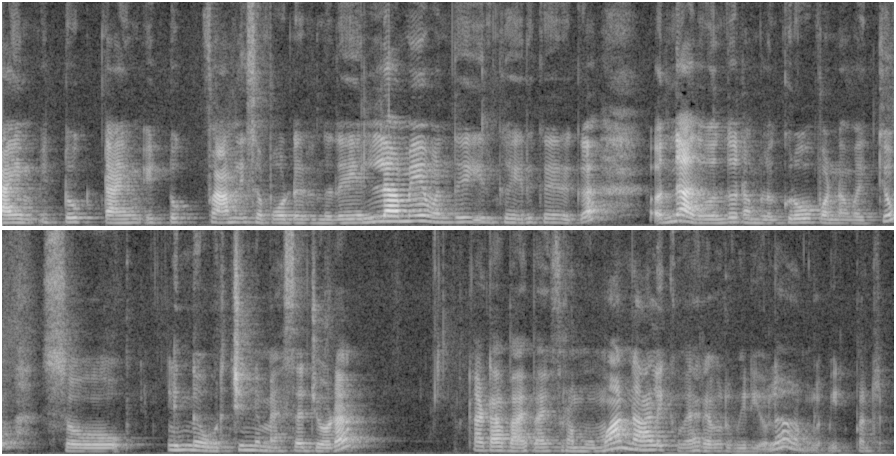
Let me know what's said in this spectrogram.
time it took time it took family support இருந்தது. எல்லாமே வந்து இருக்க இருக்க இருக்க வந்து அது வந்து நம்மளை க்ரோ பண்ண வைக்கும். ஸோ இந்த ஒரு சின்ன மெசேஜோட tata bye bye from Uma. நாளைக்கு வேறு ஒரு வீடியோவில் உங்களை மீட் பண்ணுறேன்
